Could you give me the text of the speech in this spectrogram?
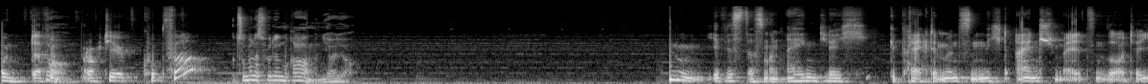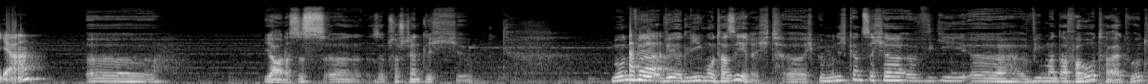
Und dafür Ja. braucht ihr Kupfer? Zumindest für den Rahmen, ja, ja. Nun, ihr wisst, dass man eigentlich geprägte Münzen nicht einschmelzen sollte, ja? Äh, ja, das ist äh, selbstverständlich. Äh, nun, wir, wir liegen unter Seerecht. Äh, ich bin mir nicht ganz sicher, wie, äh, wie man da verurteilt wird,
